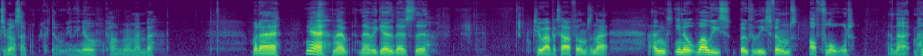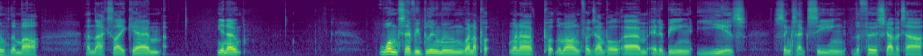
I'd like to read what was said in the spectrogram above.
To be honest, I, I don't really know. Can't remember. But uh, yeah, there, there we go. There's the two Avatar films and that. And you know, while these both of these films are flawed, and that both of them are, and that's like um, you know once every blue moon when I put when I put them on for example um, it had been years since I'd seen the first Avatar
